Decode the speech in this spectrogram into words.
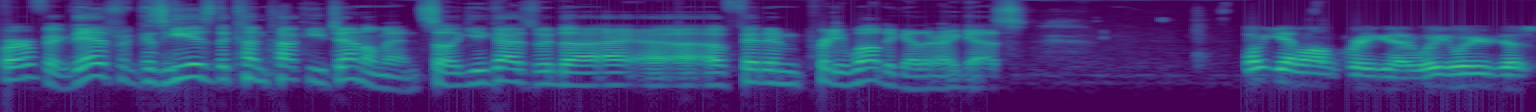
Perfect. That's because he is the Kentucky gentleman. So you guys would uh, uh, uh, fit in pretty well together, I guess. We get along pretty good. We, we were just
